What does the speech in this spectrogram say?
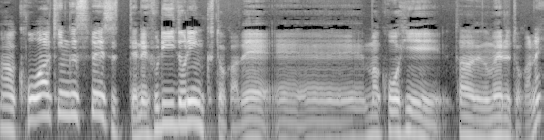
まあコワーキングスペースってね、フリードリンクとかで、えー、まあコーヒータダで飲めるとかね、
